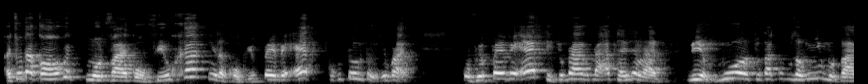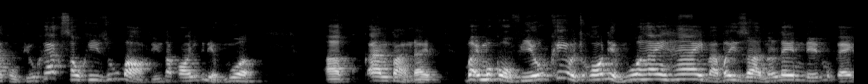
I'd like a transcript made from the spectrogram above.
Ở chúng ta có một vài cổ phiếu khác như là cổ phiếu PVS cũng tương tự như vậy. Cổ phiếu PVS thì chúng ta đã thấy rằng là điểm mua chúng ta cũng giống như một vài cổ phiếu khác sau khi rũ bỏ thì chúng ta có những cái điểm mua uh, an toàn đây. Vậy một cổ phiếu khi mà chúng có điểm mua 22 và bây giờ nó lên đến một cái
